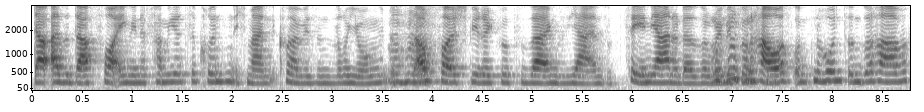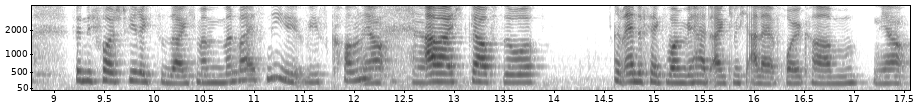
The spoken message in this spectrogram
Da, also davor irgendwie eine Familie zu gründen. Ich meine, guck mal, wir sind so jung. Das mhm. ist auch voll schwierig sozusagen, so ja, in so zehn Jahren oder so will ich so ein Haus und einen Hund und so haben. finde ich voll schwierig zu sagen. Ich meine, man weiß nie, wie es kommt. Ja, ja. Aber ich glaube so, im Endeffekt wollen wir halt eigentlich alle Erfolg haben. Ja.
